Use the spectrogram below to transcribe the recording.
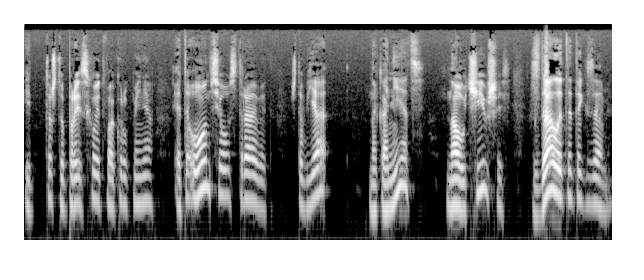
И то, что происходит вокруг меня, это он все устраивает, чтобы я, наконец, научившись, сдал этот экзамен.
